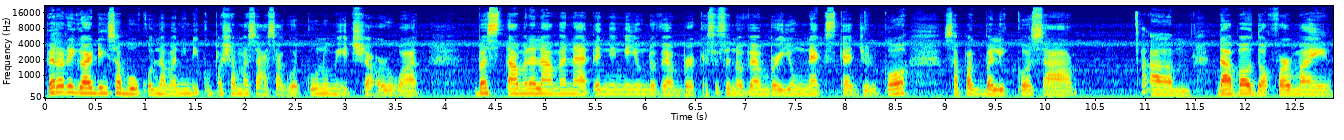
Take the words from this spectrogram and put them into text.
Pero regarding sa bukol naman, hindi ko pa siya masasagot kung lumiit siya or what. Basta malalaman natin yan ngayong November kasi sa November yung next schedule ko sa pagbalik ko sa um, Davao Doc for my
